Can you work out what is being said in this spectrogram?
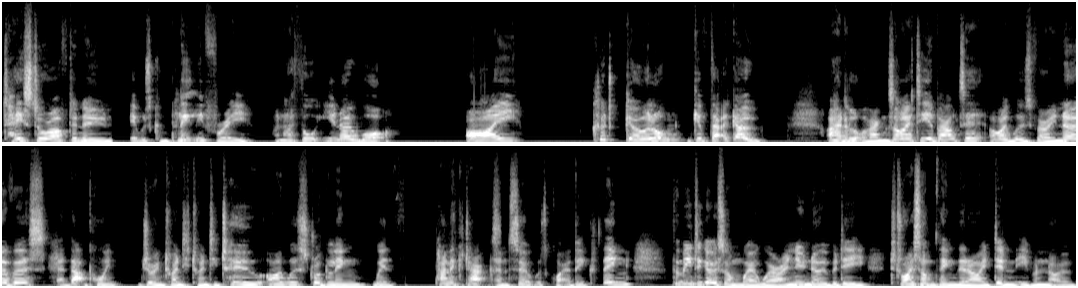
taster afternoon, it was completely free, and I thought, you know what? I could go along, give that a go. I had a lot of anxiety about it. I was very nervous. At that point during 2022, I was struggling with panic attacks, and so it was quite a big thing for me to go somewhere where I knew nobody to try something that I didn't even know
